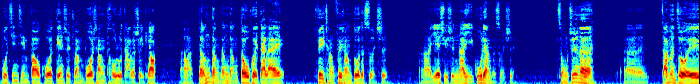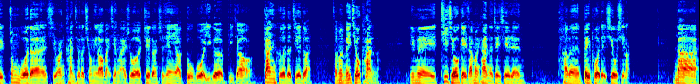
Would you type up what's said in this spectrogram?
不仅仅包括电视转播商投入打了水漂啊，等等等等，都会带来非常非常多的损失。啊，也许是难以估量的损失。总之呢，呃，咱们作为中国的喜欢看球的球迷老百姓来说，这段时间要度过一个比较干涸的阶段，咱们没球看了，因为踢球给咱们看的这些人，他们被迫得休息了。那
